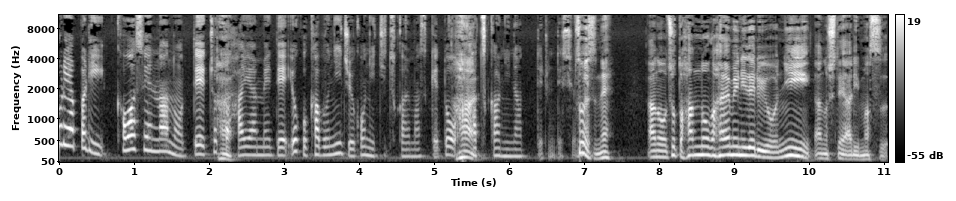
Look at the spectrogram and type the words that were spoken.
これやっぱり為替なのでちょっとはい早めで、よく株25日使いますけど、はい20日になってるんですよねそうですね。あの、ちょっと反応が早めに出るように、あの、してあります。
